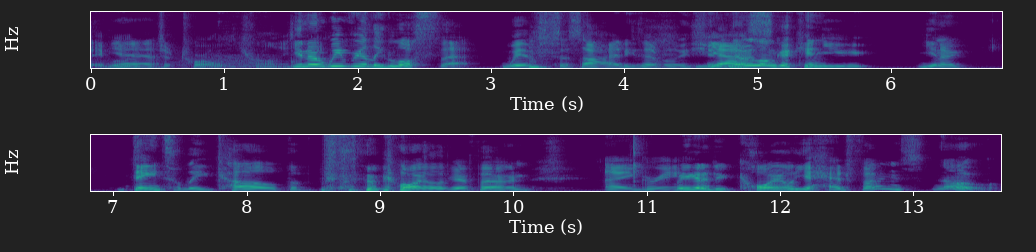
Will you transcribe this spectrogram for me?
able Yeah. to twirl twirl anything. You know, we really lost that with society's evolution. Yes. No longer can you, you know, daintily curl the, the coil of your phone. I agree. What are you gonna do? Coil your headphones? No,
